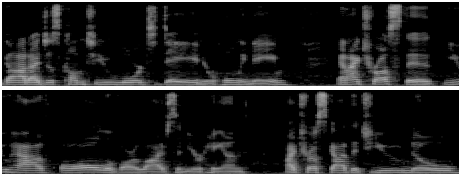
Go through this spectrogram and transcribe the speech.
God i just come to you lord today in your holy name and i trust that you have all of our lives in your hand I trust, God, that you know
